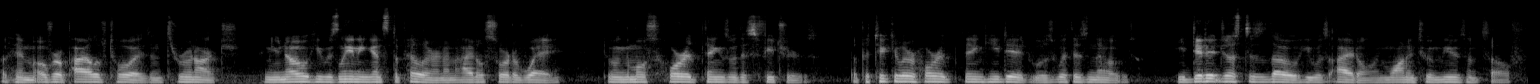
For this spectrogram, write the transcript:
of him over a pile of toys and through an arch, and you know he was leaning against the pillar in an idle sort of way, doing the most horrid things with his features. The particular horrid thing he did was with his nose. He did it just as though he was idle and wanted to amuse himself.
